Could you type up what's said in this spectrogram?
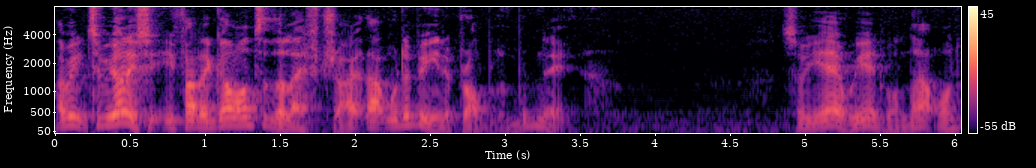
I mean, to be honest, if I'd have gone onto the left track, that would have been a problem, wouldn't it? So yeah, weird one, that one.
